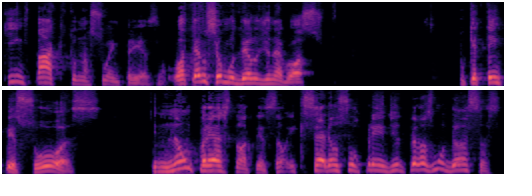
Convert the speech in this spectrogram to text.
que impacto na sua empresa ou até no seu modelo de negócio. Porque tem pessoas que não prestam atenção e que serão surpreendidos pelas mudanças,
